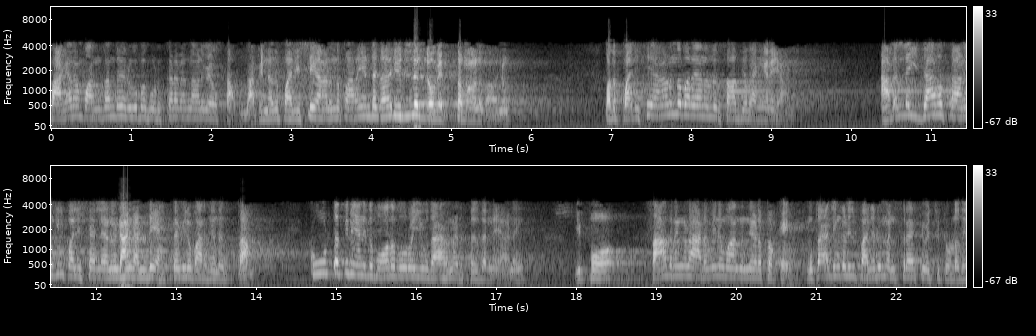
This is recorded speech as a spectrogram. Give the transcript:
പകരം പന്ത്രണ്ട് രൂപ കൊടുക്കണമെന്നാണ് വ്യവസ്ഥ. എന്നാ പിന്നെ അത് പലിശയാണെന്ന് പറയേണ്ട കാര്യമില്ലല്ലോ വ്യക്തമാണ് താനും. അത് പലിശയാണെന്ന് പറയാനുള്ളൊരു സാധ്യത അങ്ങനെയാണ്. അതല്ല ഇജാറത്താണെങ്കിൽ പലിശ അല്ലാണ് ഞാൻ രണ്ട് എഹ്തമിൽ പറഞ്ഞു നിർത്താം. കൂട്ടത്തിന് ഞാനിത് ബോധപൂർവം ഈ ഉദാഹരണം എടുത്തത് തന്നെയാണ്. ഇപ്പോ സാധനങ്ങൾ അടവിന് വാങ്ങുന്നിടത്തൊക്കെ മുത്താലിങ്ങളിൽ പലരും മനസ്സിലാക്കി വെച്ചിട്ടുള്ളത്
